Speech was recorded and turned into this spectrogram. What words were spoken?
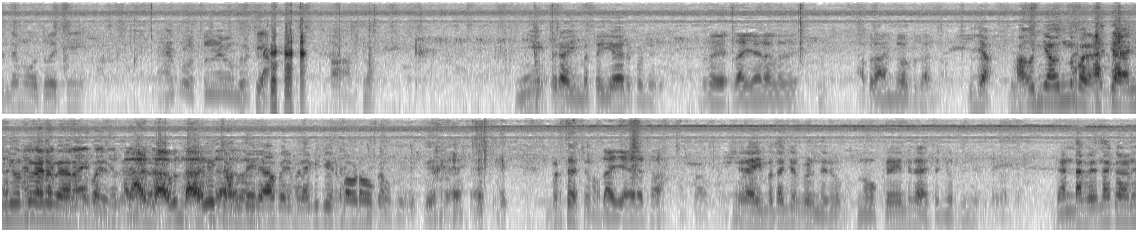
എന്റെ മുഖത്ത് വെച്ച്? ഇനി ഒരു അമ്പത്തയ്യായിരം ഉറുപ്പ വരും ഇതാ ഇതായാലുള്ളത് അപ്പൊ അഞ്ഞൂറ് രൂപ തന്നെ ഇല്ല. അത് ഞാൻ ഒന്നും പറയാം എനിക്ക് അഞ്ഞൂറ് വേറെ വേറെ ഒന്നും പറയുന്നത് അത്. ചന്തയിൽ ആ പരിപാടിക്ക് വരുമ്പോ അവിടെ നോക്കാം നമുക്ക്. ഇവിടുത്തെ അയ്യായിരത്താ ഇതായാലട്ടാ ഒരു അമ്പത്തഞ്ച് ഉറുപ്പ തരും. നോക്കുന്നതിന്റെ ഒരു ആയിരത്തഞ്ഞൂറ് തരും. രണ്ടാം പെരുന്നാക്കാണ്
